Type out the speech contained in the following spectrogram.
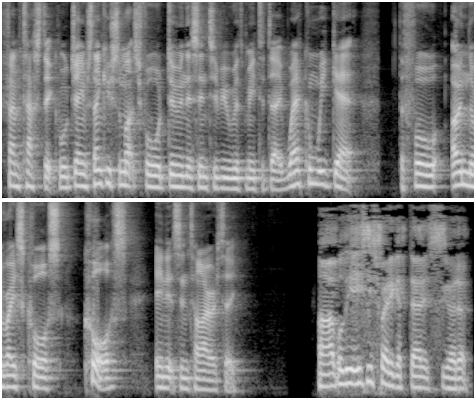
Fantastic. Well, James, thank you so much for doing this interview with me today. Where can we get the full Own the Race course course in its entirety? Uh, well, the easiest way to get that is to go to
